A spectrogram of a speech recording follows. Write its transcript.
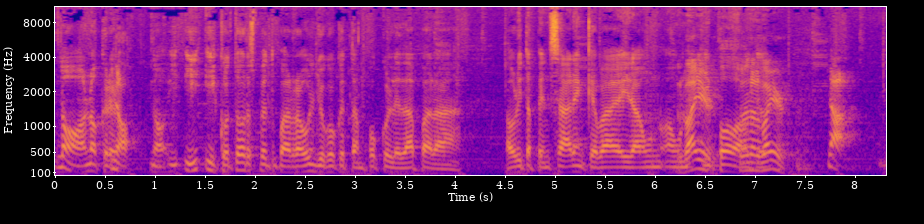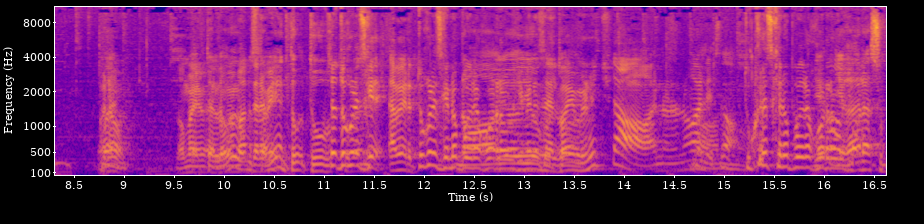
No, no creo. No. Y, y- y con todo respeto para Raúl, yo creo que tampoco le da para ahorita pensar en que va a ir a un, a un El Bayern, equipo. suena donde- Bayern. no. Bueno, no me, te lo no me está bien, tú- tú- o sea, ¿tú tú- crees que, a ver, ¿tú crees que no, podría No, jugar yo Raúl Jiménez en el Bayern. Múnich? No, no, no, no, Alex, no. ¿Tú crees que no podría jugar Raúl? Llegar a su a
